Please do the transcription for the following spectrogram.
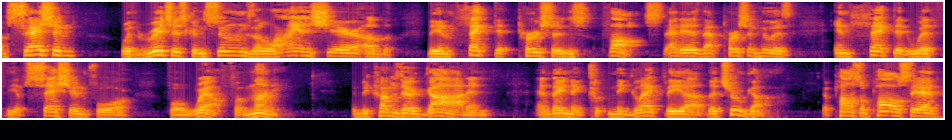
Obsession with riches consumes the lion's share of the infected person's thoughts. That is, that person who is infected with the obsession for, for wealth, for money. It becomes their God and, and they ne- neglect the, uh, the true God. The Apostle Paul said,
